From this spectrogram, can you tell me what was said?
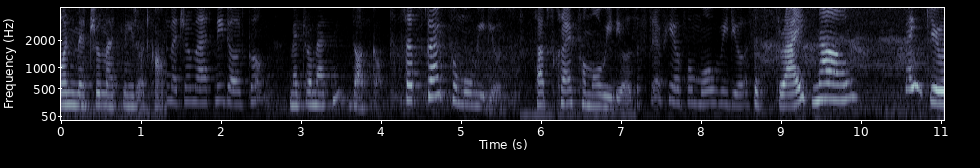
on metromatney.com. metromatney.com. metromatney.com. Subscribe for more videos. subscribe for more videos. Subscribe here for more videos. Subscribe now. Thank you.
